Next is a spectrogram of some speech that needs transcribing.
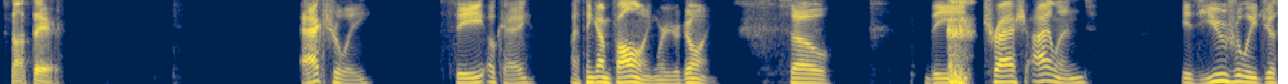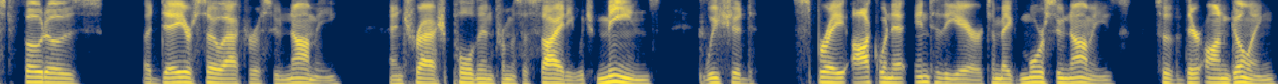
It's not there. Actually, see, okay, I think I'm following where you're going. So the Trash Island is usually just photos a day or so after a tsunami and trash pulled in from a society, which means we should spray Aquanet into the air to make more tsunamis so that they're ongoing.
